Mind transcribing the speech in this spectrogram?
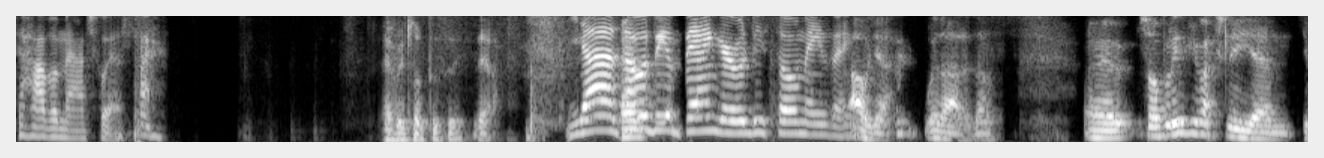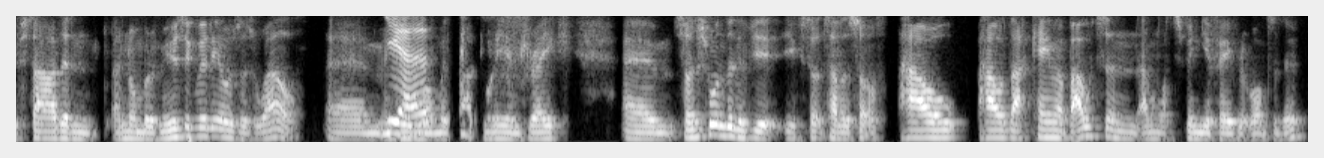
to have a match with. yeah, we'd love to see. Yeah. Yes, that um, would be a banger. It would be so amazing. Oh yeah, without a doubt. Uh, so I believe you've actually um, you've starred in a number of music videos as well. Um, yes. One with Bad Bunny and Drake. Um, so I just wondered if you, you could sort of tell us sort of how how that came about and, and what's been your favorite one to do.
